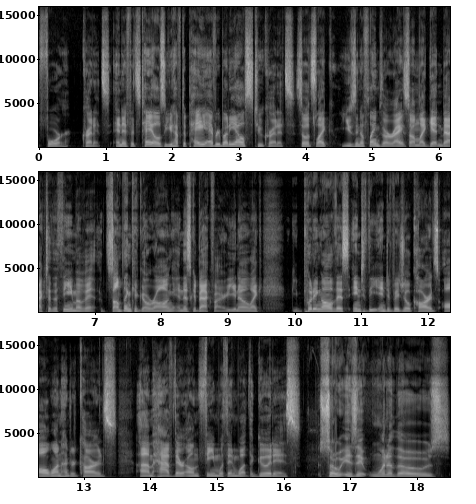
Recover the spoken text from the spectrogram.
four credits. And if it's tails you have to pay everybody else two credits. So it's like using a flamethrower right? So i'm like getting back to the theme of it. Something could go wrong and this could backfire you know? Like putting all this into the individual cards all 100 cards um, have their own theme within what the good is So is it one of those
